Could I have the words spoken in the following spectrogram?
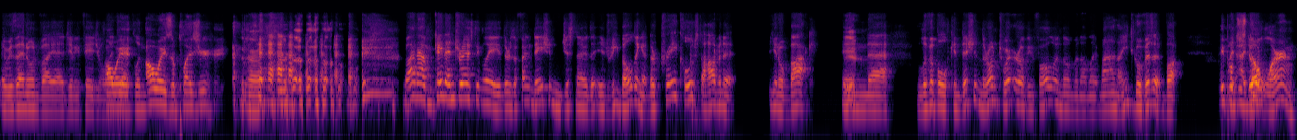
it was then owned by uh, jimmy page of Always, always a pleasure. Man, um, kind of interestingly, there's a foundation just now that is rebuilding it. They're pretty close to having it, you know, back Yeah. in uh, livable condition. They're on Twitter. I've been following them, and I'm like, man, I need to go visit. But People I- just I don't- don't learn.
